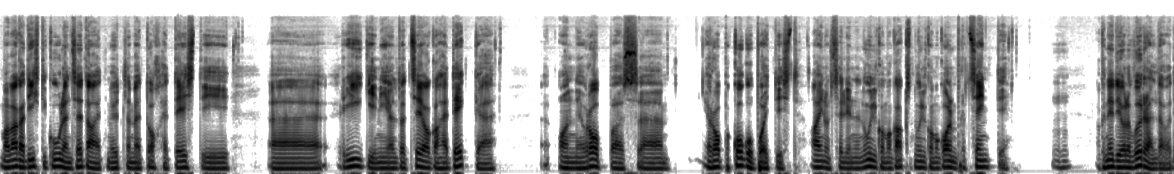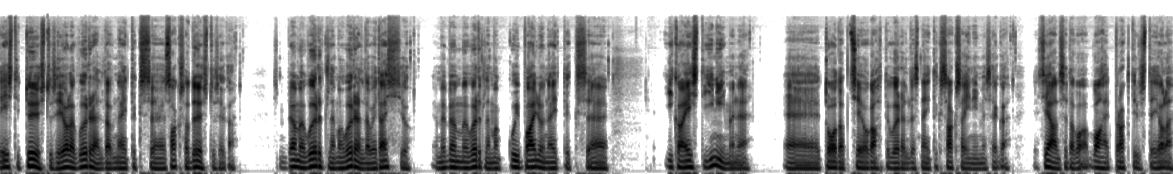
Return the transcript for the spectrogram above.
ma väga tihti kuulen seda, et me ütleme, et oh, et Eesti äh, riigi nii-öelda CO2 teke on Euroopas äh,, Euroopa kogupotist ainult selline null koma kaks, null koma kolm protsenti. Mhm. aga need ei ole võrreldavad, Eesti tööstus ei ole võrreldav näiteks äh, Saksa tööstusega. siis me peame võrdlema võrreldavaid asju ja me peame võrdlema, kui palju näiteks äh, iga Eesti inimene eh, toodab CO2 võrreldes näiteks Saksa inimesega. Ja seal seda vahet praktiliselt ei ole,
